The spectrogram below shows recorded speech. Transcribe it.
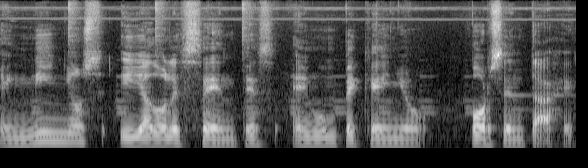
en niños y adolescentes en un pequeño porcentaje.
